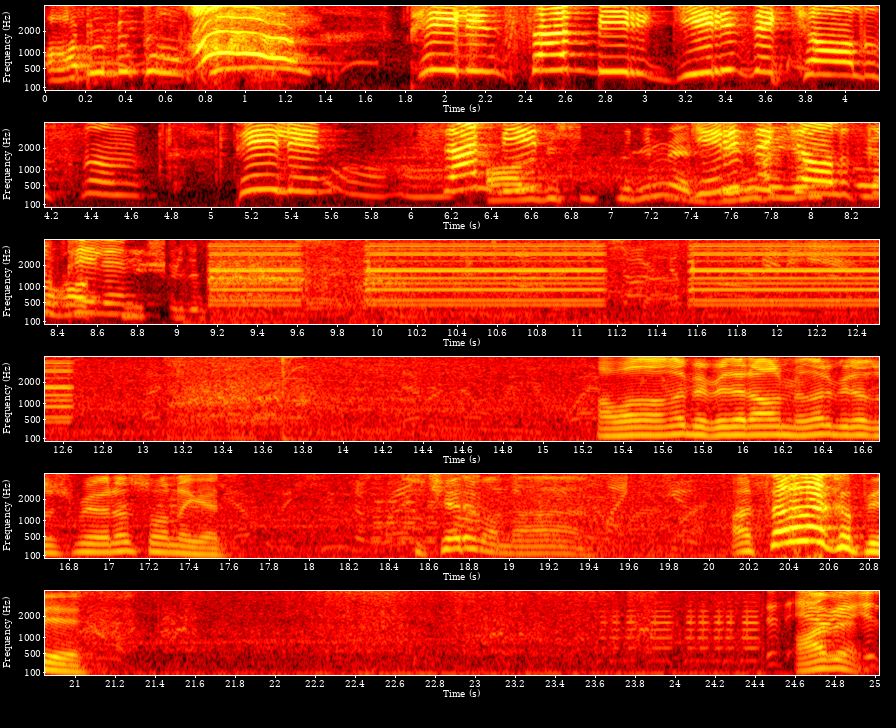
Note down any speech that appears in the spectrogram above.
Abi bir tane. Pelin sen bir geri zekalısın. Pelin sen Abi bir bir şey söyleyeyim mi? geri Beni de zekalısın Pelin. düşürdü. Havalanına bebeleri almıyorlar biraz uçmayı öğren sonra gel. Sikerim ama ha. Açsana lan kapıyı. Abi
